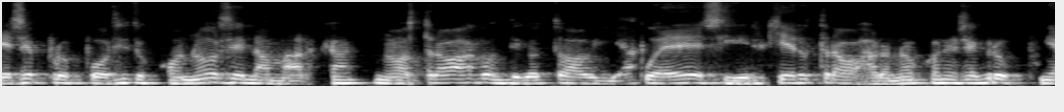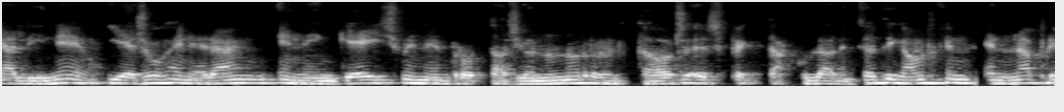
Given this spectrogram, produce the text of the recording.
ese propósito, conoce la marca, no trabaja contigo todavía, puede decir quiero trabajar o no con ese grupo, me alineo y eso genera en, engagement, en rotación unos resultados espectaculares. Entonces digamos que en, una primera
